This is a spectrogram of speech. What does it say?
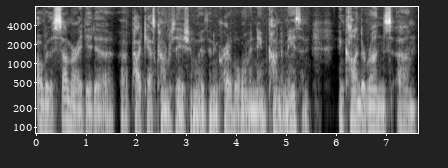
over the summer, I did a, a podcast conversation with an incredible woman named Konda Mason. And Konda runs um,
